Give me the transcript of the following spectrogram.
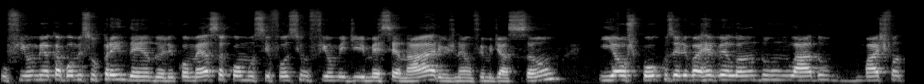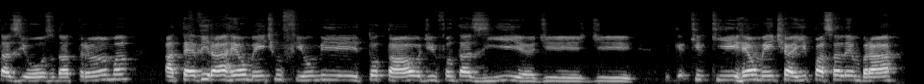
o filme acabou me surpreendendo. Ele começa como se fosse um filme de mercenários, né, um filme de ação, e aos poucos ele vai revelando um lado mais fantasioso da trama, até virar realmente um filme total de fantasia, de, de que, que realmente aí passa a lembrar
